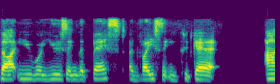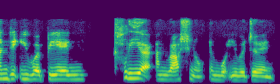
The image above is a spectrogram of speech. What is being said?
that you were using the best advice that you could get and that you were being clear and rational in what you were doing,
